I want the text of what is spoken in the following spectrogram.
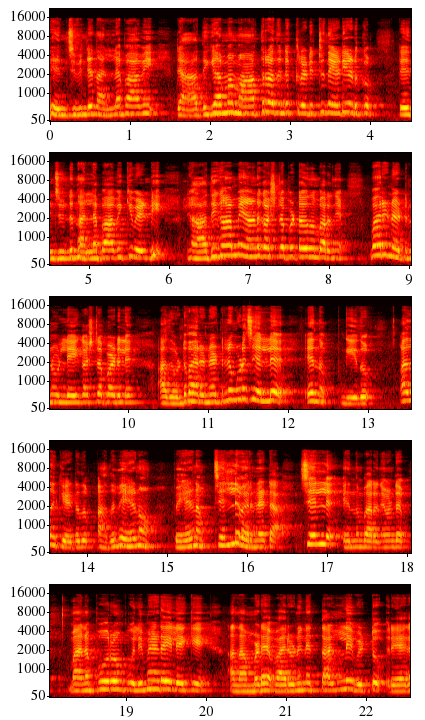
രഞ്ജുവിന്റെ നല്ല ഭാവി. രാധികാമ്മ മാത്രം അതിന്റെ ക്രെഡിറ്റ് നേടിയെടുക്കും. രഞ്ജുവിന്റെ നല്ല ഭാവിക്ക് വേണ്ടി രാധികാമ്മയാണ് കഷ്ടപ്പെട്ടതെന്ന് പറഞ്ഞ് വരുണേട്ടനുള്ളേ കഷ്ടപ്പാടിൽ അതുകൊണ്ട് വരുണേട്ടനും കൂടെ ചെല്ല് എന്നും ഗീതു അത് കേട്ടതും അത് വേണോ? വേണം. ചെല്ല് വരണേട്ടാ ചെല്ല് എന്നും പറഞ്ഞുകൊണ്ട് മനഃപൂർവം പുലിമേടയിലേക്ക് നമ്മുടെ വരുണിനെ തള്ളി വിട്ടു രേഖ.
